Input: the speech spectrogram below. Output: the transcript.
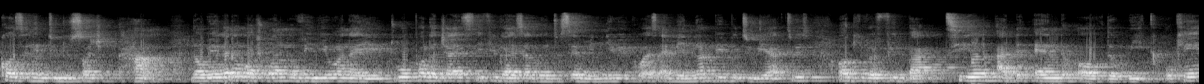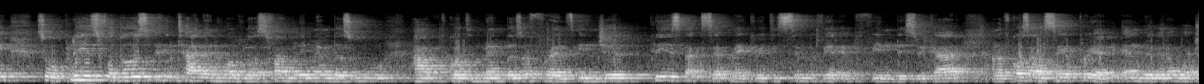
causing him to do such harm. Now we're gonna watch one more video and I do apologize if you guys are going to send me new requests. I may not be able to react to it or give a feedback till at the end of the week, okay? So please, for those in Thailand who have lost family members, who have gotten members or friends injured, please accept my greatest sympathy and empathy in this regard. And of course, I'll say a prayer at the end. We're gonna watch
